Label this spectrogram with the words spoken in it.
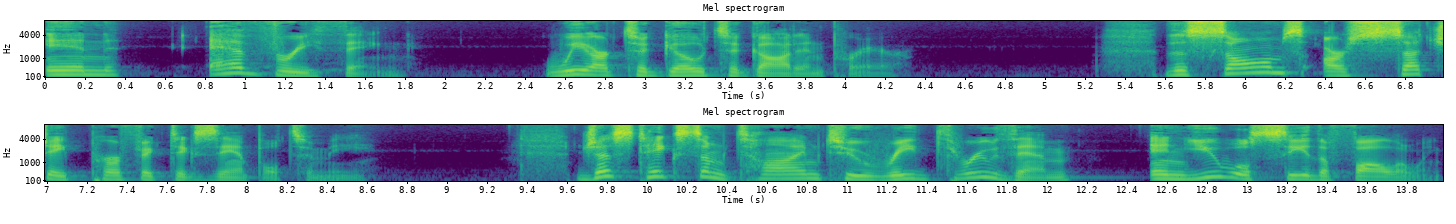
In everything, we are to go to God in prayer. The Psalms are such a perfect example to me. Just take some time to read through them, and you will see the following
